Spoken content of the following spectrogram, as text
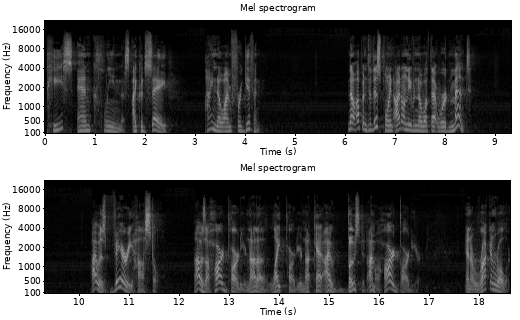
peace and cleanness. I could say, I know I'm forgiven. Now, up until this point, I don't even know what that word meant. I was very hostile. I was a hard partier, not a light partier, not cat. I boasted, I'm a hard partier and a rock and roller.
